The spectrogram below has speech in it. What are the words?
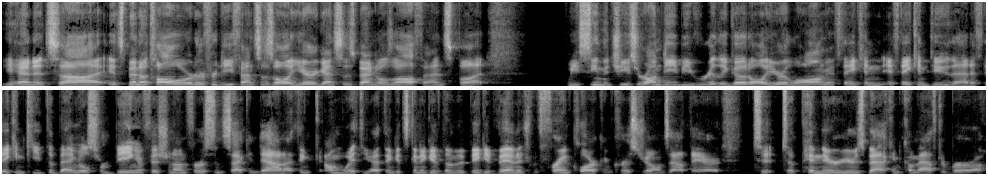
Yeah, and it's uh, it's been a tall order for defenses all year against this Bengals offense, but we've seen the Chiefs run D be really good all year long. If they can, if they can do that, if they can keep the Bengals from being efficient on first and second down, I think I'm with you. I think it's going to give them a big advantage with Frank Clark and Chris Jones out there to to pin their ears back and come after Burrow.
